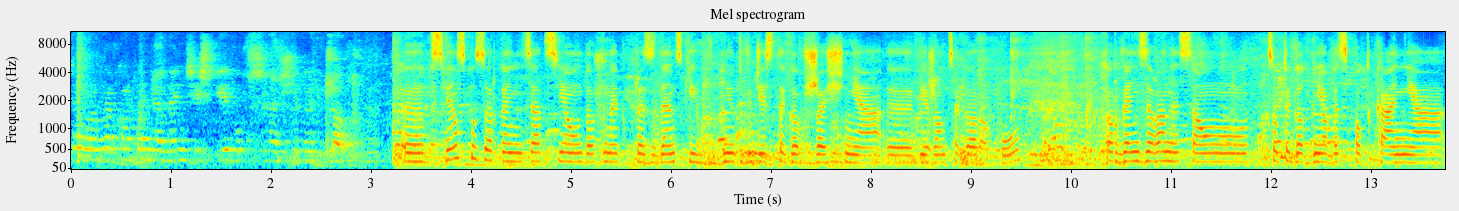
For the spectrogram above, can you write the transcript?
którą akompaniamencie śpiewów przynosimy vlog. W związku z organizacją dożynek prezydenckich w dniu 20 września y, bieżącego roku organizowane są cotygodniowe spotkania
